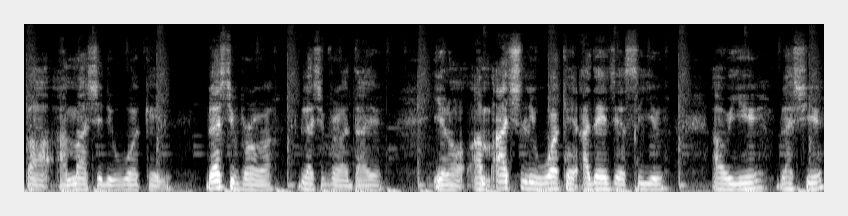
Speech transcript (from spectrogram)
but I'm actually working. Bless you, brother. Bless you, brother Dayo. You know, I'm actually working. I did see you. How are you? Bless you.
